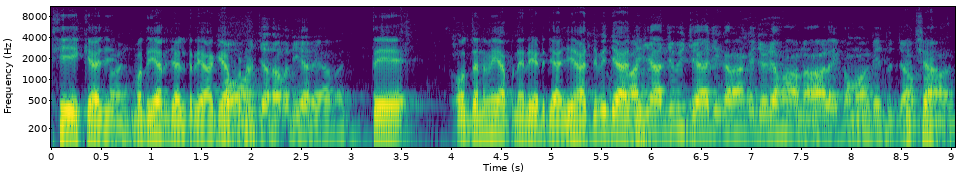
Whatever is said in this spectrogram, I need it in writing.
ਠੀਕ ਹੈ ਜੀ ਹਾਂਜੀ। ਵਧੀਆ ਰਿਜ਼ਲਟ ਰਿਹਾ ਗਿਆ ਆਪਣਾ। ਬਹੁਤ ਜ਼ਿਆਦਾ ਵਧੀਆ ਰਿਹਾ ਵਾ ਜੀ। ਤੇ ਉਦੋਂ ਵੀ ਆਪਣੇ ਰੇਟ ਜਾਜੇ ਅੱਜ ਵੀ ਜਾਜੇ ਹਾਂਜੀ ਅੱਜ ਵੀ ਜਾਇਜ਼ ਹੀ ਕਰਾਂਗੇ ਜਿਹੜੇ ਹਾਨਾ ਵਾਲੇ ਕਵਾਂਗੇ ਦੂਜਾ ਅੱਛਾ। ਆਪਾਂ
